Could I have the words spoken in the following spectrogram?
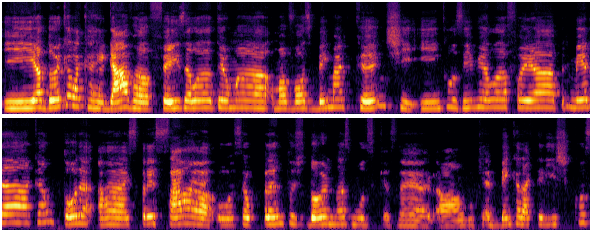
E a dor que ela carregava fez ela ter uma, uma voz bem marcante, e inclusive ela foi a primeira cantora a expressar o seu pranto de dor nas músicas, né? Algo que é bem característico,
